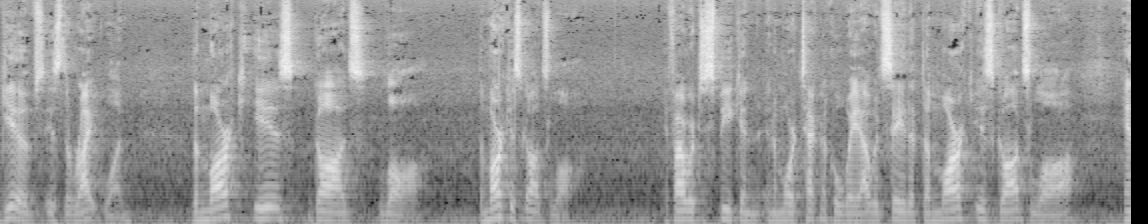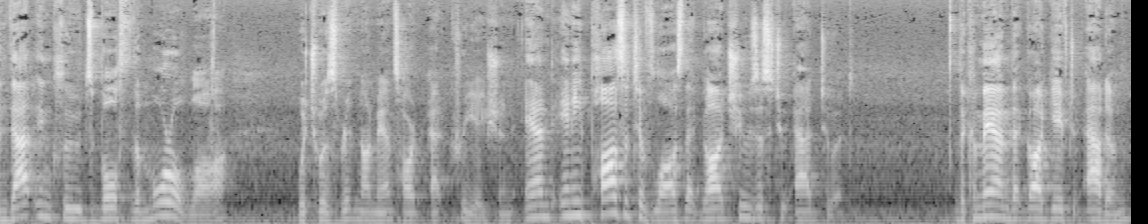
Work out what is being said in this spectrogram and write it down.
gives is the right one. The mark is God's law. The mark is God's law. If I were to speak in, in a more technical way, I would say that the mark is God's law, and that includes both the moral law, which was written on man's heart at creation, and any positive laws that God chooses to add to it. The command that God gave to Adam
